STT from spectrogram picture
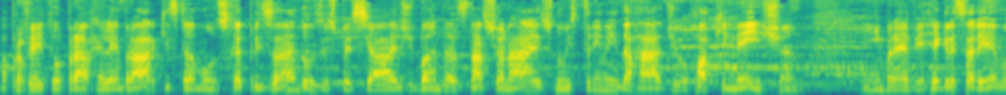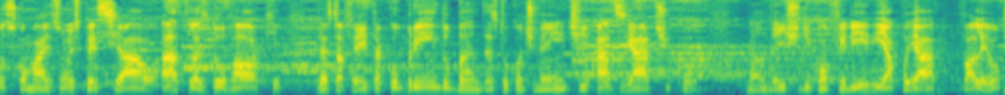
Aproveito para relembrar que estamos reprisando os especiais de bandas nacionais no streaming da rádio Rock Nation. E em breve regressaremos com mais um especial Atlas do Rock, desta feita cobrindo bandas do continente asiático. Não deixe de conferir e apoiar. Valeu!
